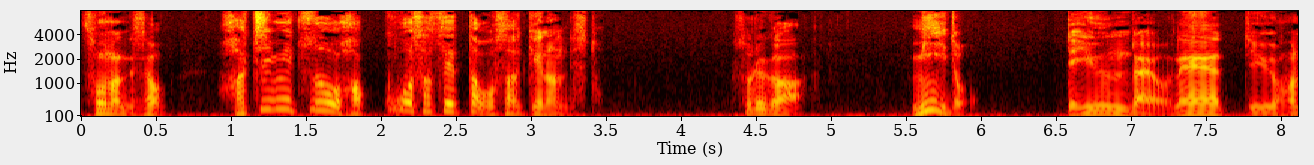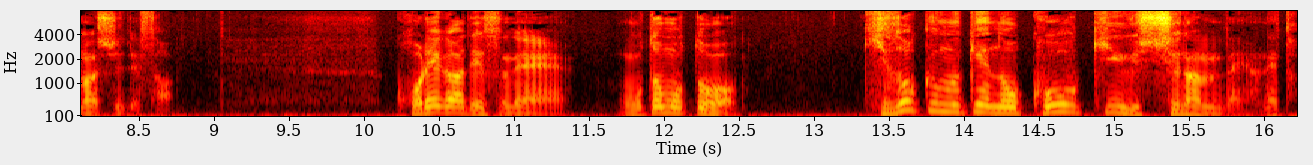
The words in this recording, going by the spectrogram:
そうなんですよ。蜂蜜を発酵させたお酒なんですと。それが、ミードって言うんだよねっていう話でさ。これがですね、もともと、貴族向けの高級酒なんだよねと。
